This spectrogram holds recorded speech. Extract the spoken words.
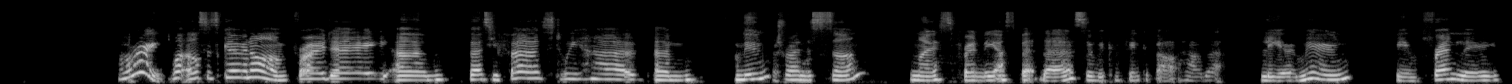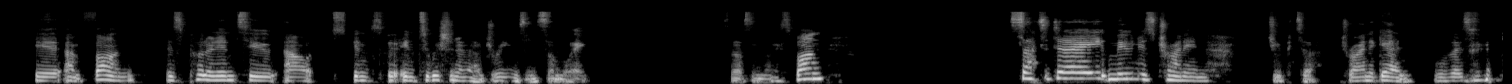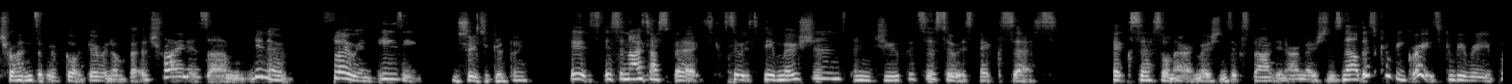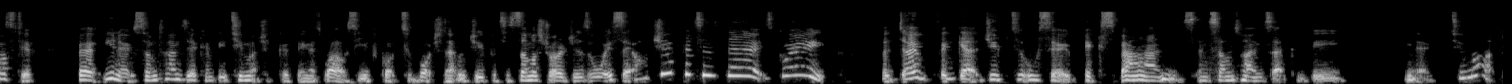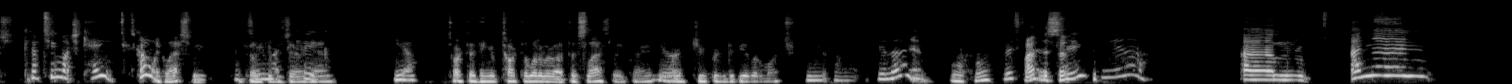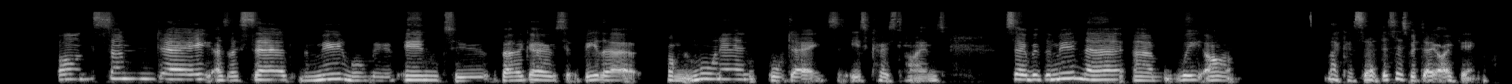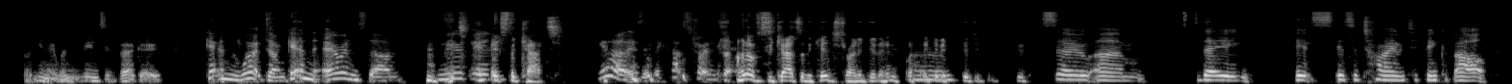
All right, what else is going on? Friday, um, 31st, we have um Moon trining the sun. nice friendly aspect there. So we can think about how that Leo moon being friendly and fun is pulling into our in, intuition and our dreams in some way. So that's a nice one. Saturday, moon is trining Jupiter, trying again. All those trines that we've got going on, but a trine is, um, you know, flowing, easy. You say it's a good thing. It's it's a nice aspect. So it's the emotions and Jupiter. So it's excess, excess on our emotions, expanding our emotions. Now this can be great. It can be really positive, but you know sometimes there can be too much of a good thing as well. So you've got to watch that with Jupiter. Some astrologers always say, "Oh, Jupiter's there. It's great." But don't forget, Jupiter also expands, and sometimes that can be, you know, too much. You can have too much cake. It's kind of like last week. Too like much cake. Again. Yeah. Talked. I think we've talked a little bit about this last week, right? Yeah. Where Jupiter to be a little much. You, you're learning. Mm-hmm. Listen, I listen. Yeah. Um, and then on Sunday, as I said, the moon will move into Virgo, so it'll be there from the morning all day, so East Coast times. So with the moon there, um, we are, like I said, this is the day I think, but you know, when the moon's in Virgo, getting the work done, getting the errands done, It's, it's the cats. yeah, is it the cat's trying to say? I don't know if it's the cats or the kids trying to get in. get Um, so um they it's it's a time to think about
